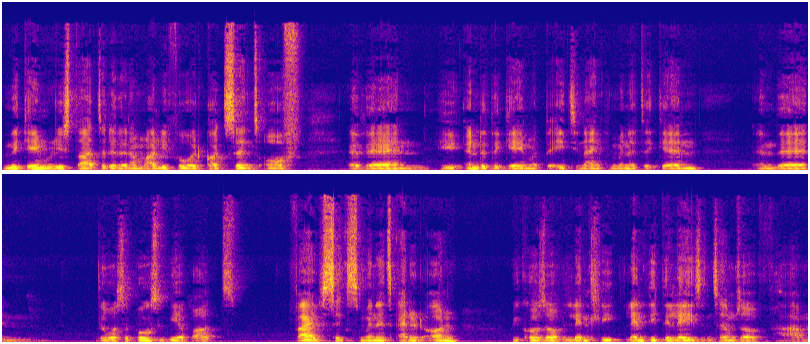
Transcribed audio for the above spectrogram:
and the game restarted, and then a Mali forward got sent off, and then he ended the game at the 89th minute again, and then there was supposed to be about five six minutes added on because of lengthy lengthy delays in terms of um,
